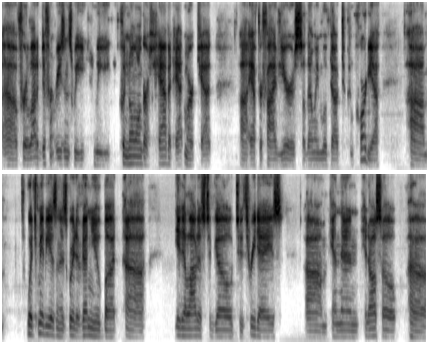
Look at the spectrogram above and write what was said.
uh, for a lot of different reasons, we we could no longer have it at Marquette uh, after five years. So then we moved out to Concordia, um, which maybe isn't as great a venue, but uh, it allowed us to go to three days. Um, and then it also uh,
